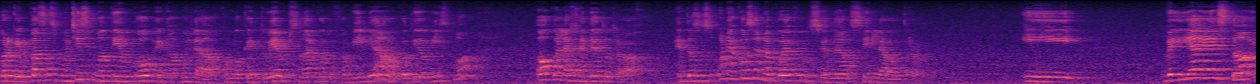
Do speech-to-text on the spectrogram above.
Porque pasas muchísimo tiempo en ambos lados, como que en tu vida personal con tu familia o contigo mismo o con la gente de tu trabajo. Entonces, una cosa no puede funcionar sin la otra. Y veía esto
